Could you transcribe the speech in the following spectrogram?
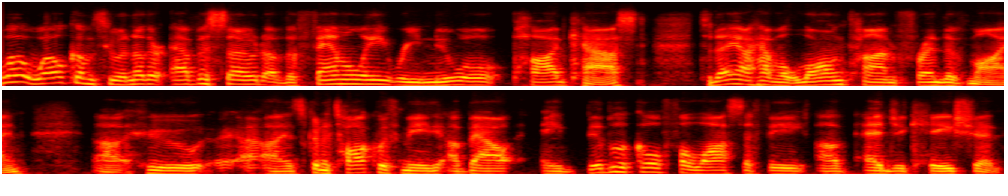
Hello, welcome to another episode of the Family Renewal Podcast. Today I have a longtime friend of mine uh, who uh, is going to talk with me about a biblical philosophy of education.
